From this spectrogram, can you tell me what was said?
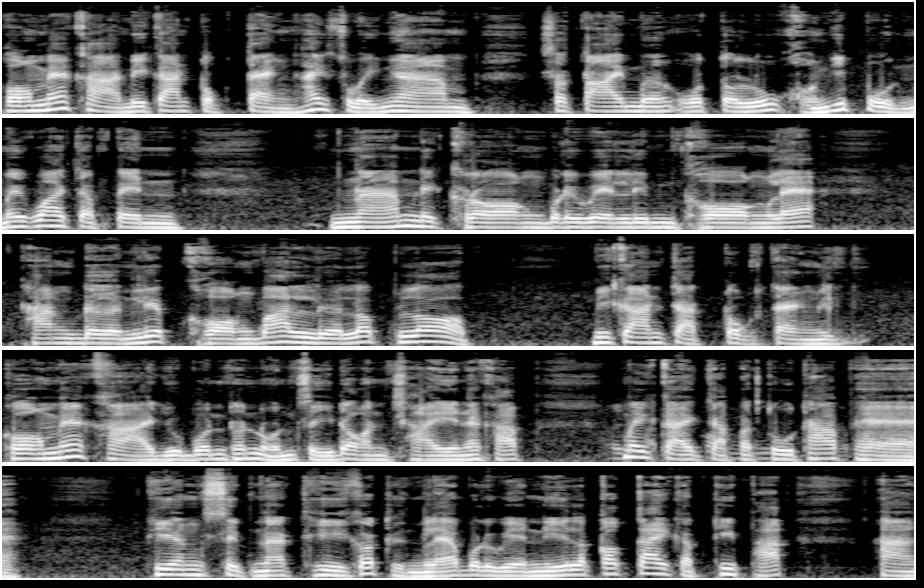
คลองแม่ข่ามีการตกแต่งให้สวยงาม สไตล์เมืองโอโตรุของญี่ปุ่นไม่ว่าจะเป็นน้ำในคลองบริเวณริมคลองและทางเดินเรียบคลองบ้านเรือนรอบๆ มีการจัดตกแต่งคลองแม่ข่าอยู่บนถนนสีดอนชัยนะครับ ไม่ไกลจากประตูท่าแพเพียง 10 นาทีก็ถึงแล้วบริเวณนี้แล้วก็ใกล้กับที่พัก ห่าง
